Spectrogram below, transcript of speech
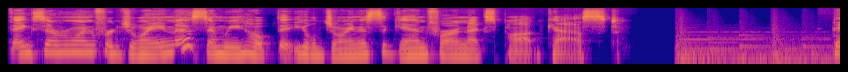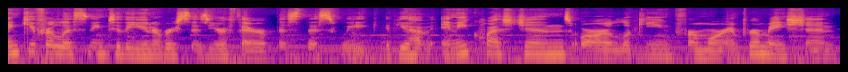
Thanks everyone for joining us and we hope that you'll join us again for our next podcast. Thank you for listening to The Universe is Your Therapist this week. If you have any questions or are looking for more information,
